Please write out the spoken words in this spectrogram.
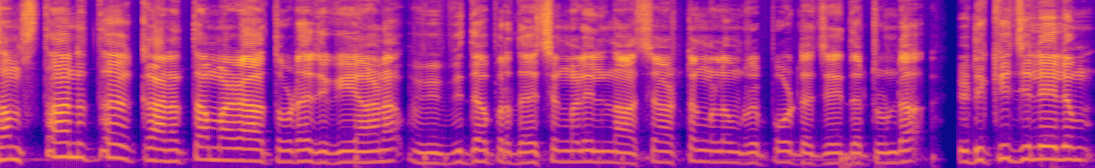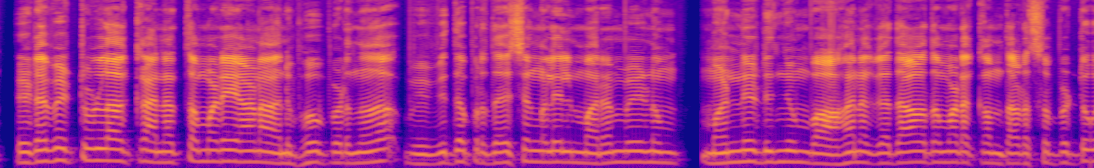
സംസ്ഥാനത്ത് കനത്ത മഴ തുടരുകയാണ്. വിവിധ പ്രദേശങ്ങളിൽ നാശനഷ്ടങ്ങളും റിപ്പോർട്ട് ചെയ്തിട്ടുണ്ട്. ഇടുക്കി ജില്ലയിലും ഇടവിട്ടുള്ള കനത്ത മഴയാണ് അനുഭവപ്പെടുന്നത്. വിവിധ പ്രദേശങ്ങളിൽ മരം വീണും മണ്ണിടിഞ്ഞും വാഹന ഗതാഗതമടക്കം തടസ്സപ്പെട്ടു.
